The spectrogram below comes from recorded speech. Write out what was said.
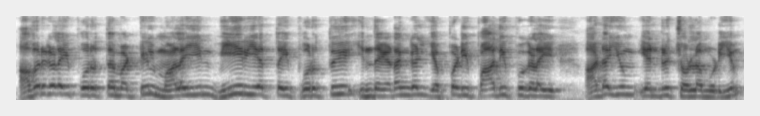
அவர்களை பொறுத்த மட்டில் மழையின் வீரியத்தை பொறுத்து இந்த இடங்கள் எப்படி பாதிப்புகளை அடையும் என்று சொல்ல முடியும்.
